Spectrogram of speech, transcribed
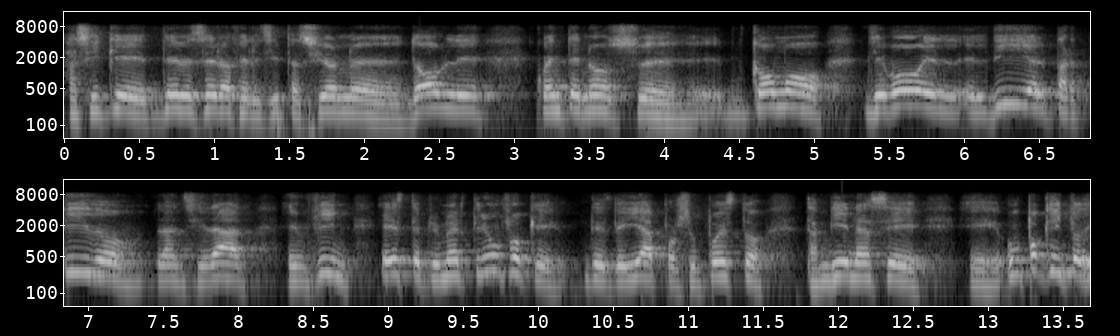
así que debe ser la felicitación eh, doble. Cuéntenos eh, cómo llevó el, día, el partido, la ansiedad, en fin, este primer triunfo que desde ya, por supuesto, también hace eh, un poquito de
